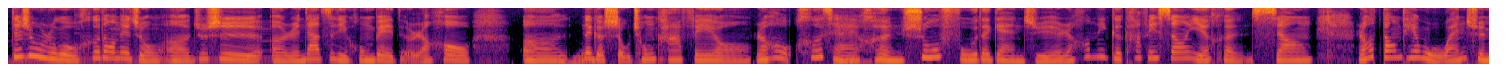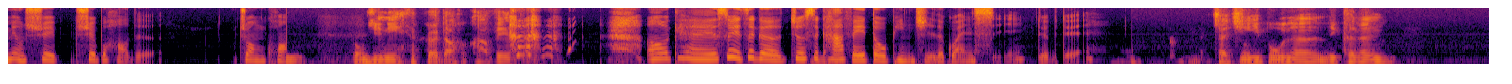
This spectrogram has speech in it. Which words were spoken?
但是如果我喝到那种，呃，就是呃人家自己烘焙的，然后呃那个手冲咖啡哦，然后喝起来很舒服的感觉，然后那个咖啡香也很香，然后当天我完全没有睡睡不好的状况。恭喜你喝到咖啡。OK，所以这个就是咖啡豆品质的关系，对不对？再进一步呢，你可能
